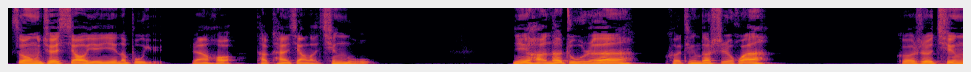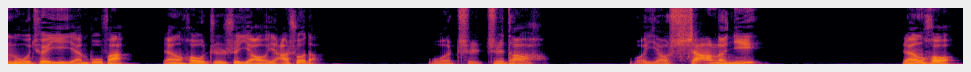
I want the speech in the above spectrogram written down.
宋却笑吟吟的不语，然后他看向了青奴：“你喊他主人，可听他使唤？”可是青奴却一言不发，然后只是咬牙说道：“我只知道，我要杀了你。”然后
